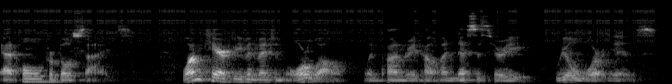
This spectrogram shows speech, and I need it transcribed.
at home for both sides. One character even mentioned Orwell when pondering how unnecessary real war is.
